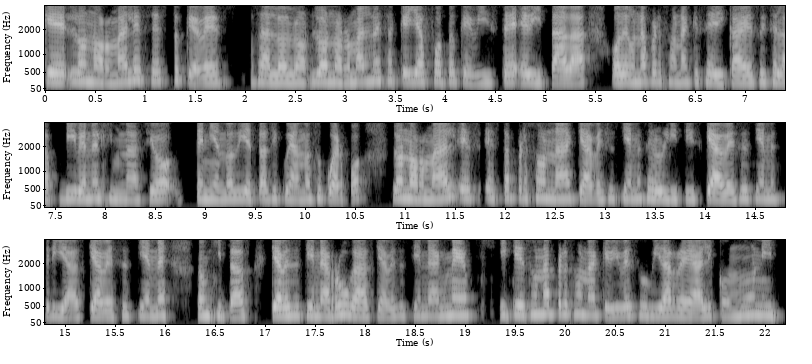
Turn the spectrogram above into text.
que lo normal es esto que ves, o sea, lo, normal no es aquella foto que viste editada o de una persona que se dedica a eso y se la vive en el gimnasio teniendo dietas y cuidando su cuerpo, lo normal es esta persona que a veces tiene celulitis, que a veces tiene estrías, que a veces tiene lonjitas, que a veces tiene arrugas, que a veces tiene acné y que es una persona que vive su vida real y común y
